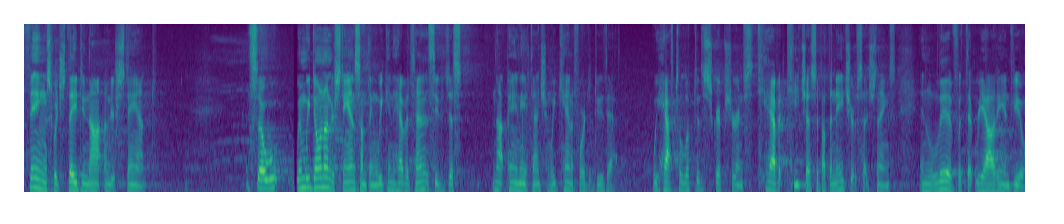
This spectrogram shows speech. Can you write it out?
things which they do not understand. And so, when we don't understand something, we can have a tendency to just not pay any attention. We can't afford to do that we have to look to the scripture and have it teach us about the nature of such things and live with that reality in view.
